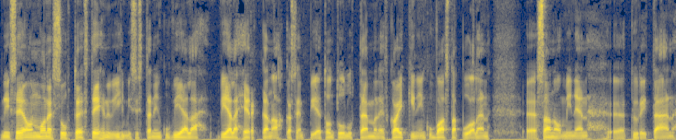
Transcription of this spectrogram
niin se on monessa suhteessa tehnyt ihmisistä niin kuin vielä, vielä herkkänahkaisempia, että on tullut tämmöinen, että kaikki niin kuin vastapuolen sanominen pyritään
